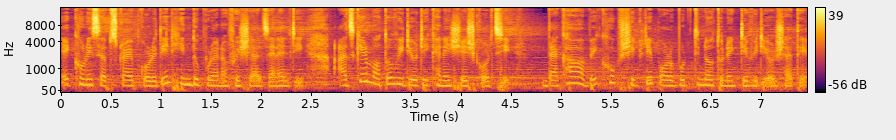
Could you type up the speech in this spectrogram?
এক্ষুনি সাবস্ক্রাইব করে দিন হিন্দু পুরাণ অফিসিয়াল চ্যানেলটি। আজকের মতো ভিডিওটি এখানে শেষ করছি। দেখা হবে খুব শীঘ্রই পরবর্তী নতুন একটি ভিডিওর সাথে।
